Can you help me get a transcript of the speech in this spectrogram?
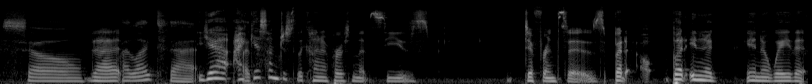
So That- I liked that. Yeah, I guess I'm just the kind of person that sees differences, but but in a in a way that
